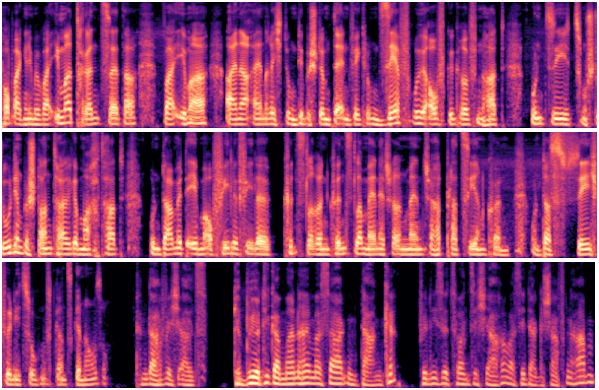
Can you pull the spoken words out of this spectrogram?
Pop-Akademie war immer Trendsetter, war immer eine Einrichtung, die bestimmte Entwicklungen sehr früh aufgegriffen hat und sie zum Studienbestandteil gemacht hat und damit eben auch viele, viele Künstlerinnen, Künstler, Managerinnen Manager hat platzieren können. Und das sehe ich für die Zukunft ganz genauso. Dann darf ich als gebürtiger Mannheimer sagen, danke für diese 20 Jahre, was Sie da geschaffen haben.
